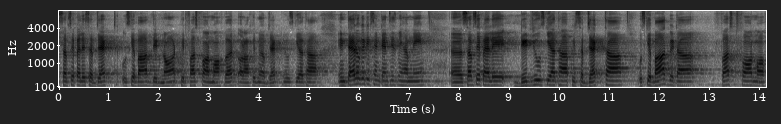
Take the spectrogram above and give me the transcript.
सबसे पहले सब्जेक्ट उसके बाद डिड नॉट फिर फ़र्स्ट फॉर्म ऑफ़ वर्ब और आखिर में ऑब्जेक्ट यूज़ किया था। इंटेरोगेटिव सेंटेंसेस में हमने सबसे पहले डिड यूज़ किया था, फिर सब्जेक्ट था। उसके बाद बेटा first form of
